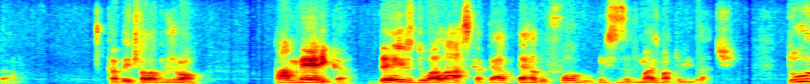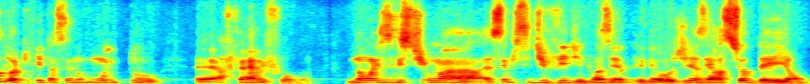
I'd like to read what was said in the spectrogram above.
Tá? Acabei de falar para o João. A América, desde o Alasca até a Terra do Fogo, precisa de mais maturidade. Tudo aqui está sendo muito é, a ferro e fogo. Não existe uma. É, sempre se divide em duas ideologias e elas se odeiam.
